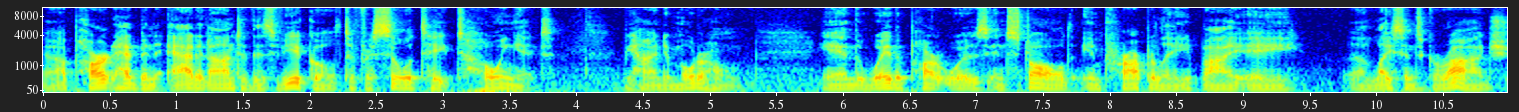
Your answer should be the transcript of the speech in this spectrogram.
A part had been added onto this vehicle to facilitate towing it behind a motorhome. And the way the part was installed improperly by a, a licensed garage,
